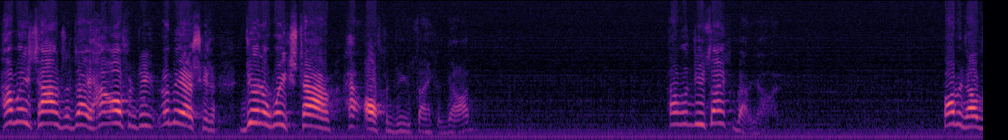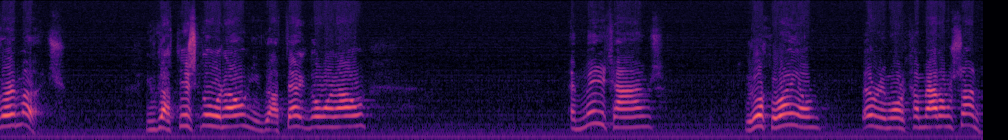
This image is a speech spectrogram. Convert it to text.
How many times a day? How often do you, let me ask you, during a week's time, how often do you think of God? How often do you think about God? Probably not very much. You've got this going on, you've got that going on. And many times, you look around, they don't even want to come out on Sunday.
